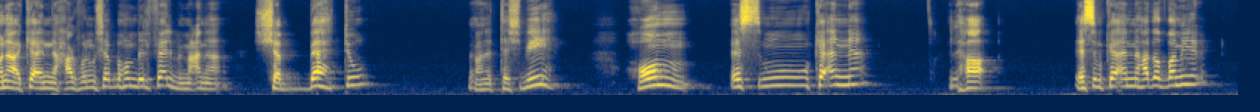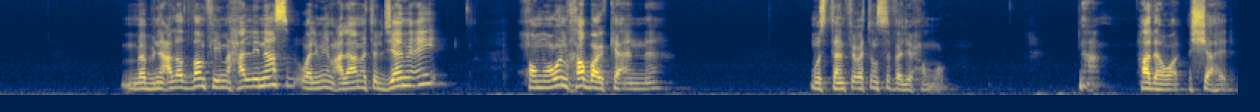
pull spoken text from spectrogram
هنا كأن حرف مشبه بالفعل بمعنى شبهت بمعنى التشبيه هم اسم كأن الهاء اسم كأن هذا الضمير مبني على الضم في محل نصب والميم علامة الجمع. حمر خبر كأن مستنفرة صفة لحمر. نعم هذا هو الشاهد.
